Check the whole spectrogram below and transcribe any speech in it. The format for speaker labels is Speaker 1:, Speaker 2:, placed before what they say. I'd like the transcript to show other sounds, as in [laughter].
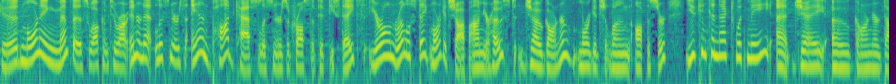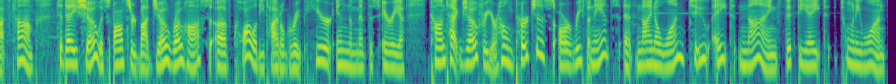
Speaker 1: Good morning, Memphis. Welcome to our internet listeners and podcast listeners across the 50 states. You're on Real Estate Mortgage Shop. I'm your host, Joe Garner, Mortgage Loan Officer. You can connect with me at jogarner.com. Today's show is sponsored by Joe Rojas of Quality Title Group here in the Memphis area. Contact Joe for your home purchase or refinance at 901 289 5821.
